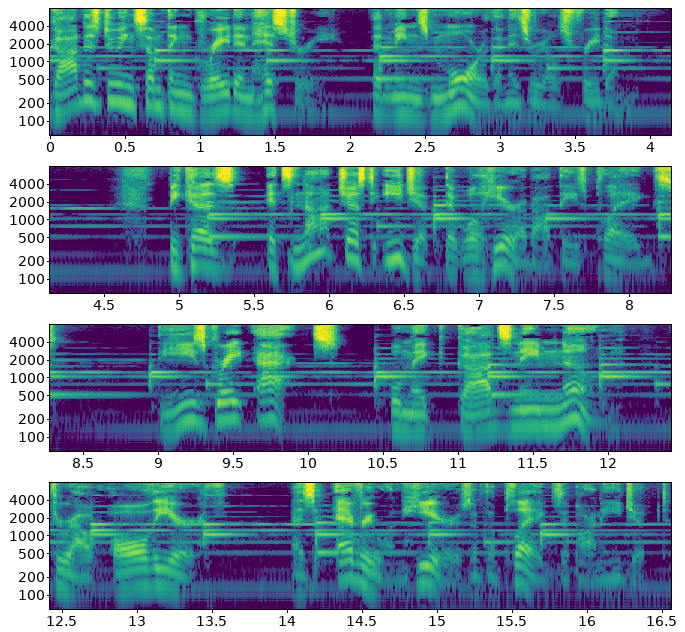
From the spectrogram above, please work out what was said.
God is doing something great in history that means more than Israel's freedom. Because it's not just Egypt that will hear about these plagues. These great acts will make God's name known throughout all the earth as everyone hears of the plagues upon Egypt.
